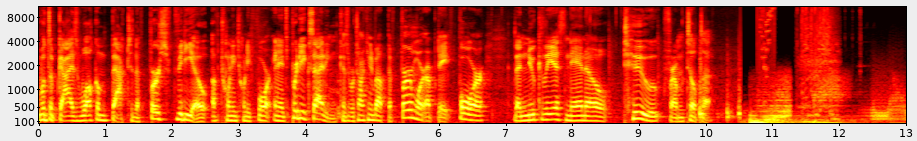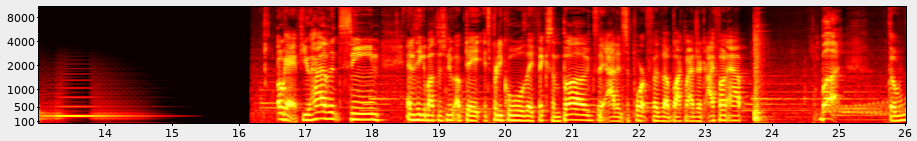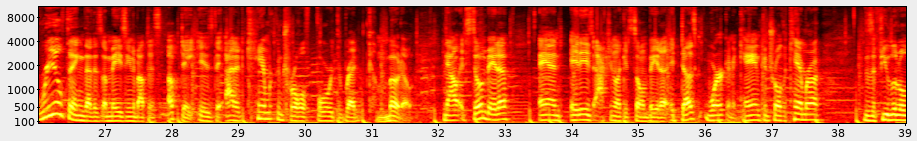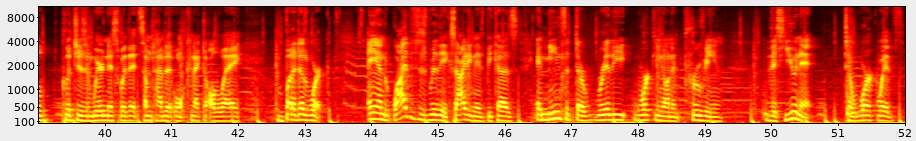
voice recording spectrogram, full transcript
What's up guys, welcome back to the first video of 2024 and it's pretty exciting because we're talking about the firmware update for the Nucleus Nano 2 from Tilta. Okay, if you haven't seen anything about this new update, it's pretty cool. They fixed some bugs, they added support for the Blackmagic iPhone app, but the real thing that is amazing about this update is they added camera control for the Red Komodo. Now, it's still in beta, and it is acting like it's still in beta. It does work, and it can control the camera. There's a few little glitches and weirdness with it. Sometimes it won't connect all the way, but it does work. And why this is really exciting is because it means that they're really working on improving this unit to work with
